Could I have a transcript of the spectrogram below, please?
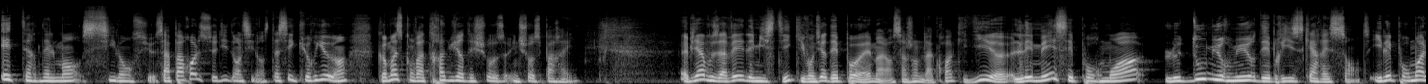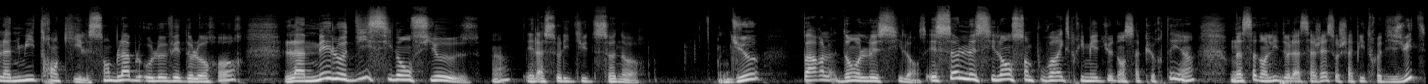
éternellement silencieux. Sa parole se dit dans le silence. C'est assez curieux. Hein. Comment est-ce qu'on va traduire des choses, une chose pareille? Eh bien, vous avez les mystiques qui vont dire des poèmes. Alors, Saint Jean de la Croix qui dit euh, L'aimer, c'est pour moi le doux murmure des brises caressantes. Il est pour moi la nuit tranquille, semblable au lever de l'aurore, la mélodie silencieuse hein, et la solitude sonore. Dieu parle dans le silence. Et seul le silence sans pouvoir exprimer Dieu dans sa pureté. Hein. On a ça dans le livre de la sagesse au chapitre 18.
